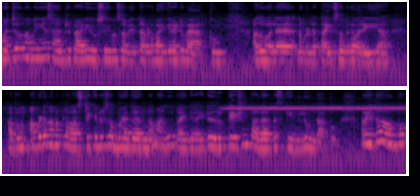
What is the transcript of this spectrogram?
മറ്റേതെന്ന് പറഞ്ഞു കഴിഞ്ഞാൽ സാനിറ്ററി പാഡ് യൂസ് ചെയ്യുന്ന സമയത്ത് അവിടെ ഭയങ്കരമായിട്ട് വേർക്കും. അതുപോലെ നമ്മളുടെ തൈസ് തമ്മിൽ ഒരയുക. അപ്പം അവിടെ നിന്ന് പറഞ്ഞാൽ പ്ലാസ്റ്റിക്കിന്റെ ഒരു സംഭവം കാരണം അത് ഭയങ്കരമായിട്ട് ഇറിറ്റേഷൻ പലരുടെ സ്കിന്നിലും ഉണ്ടാക്കും. അപ്പോൾ ഇതാവുമ്പം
